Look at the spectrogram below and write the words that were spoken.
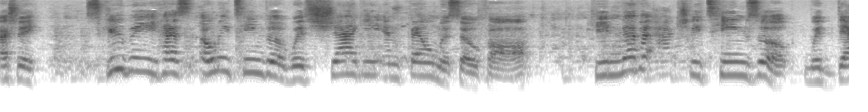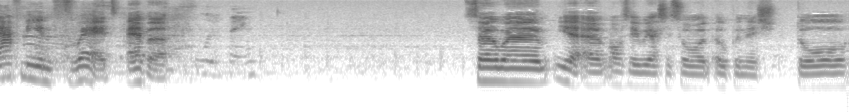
actually, Scooby has only teamed up with Shaggy and Velma so far. He never actually teams up with Daphne and Fred, ever. So, um, yeah, um, obviously we actually saw an openish door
